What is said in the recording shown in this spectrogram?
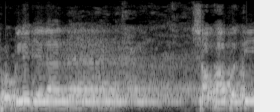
হুগলি জেলার সভাপতি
